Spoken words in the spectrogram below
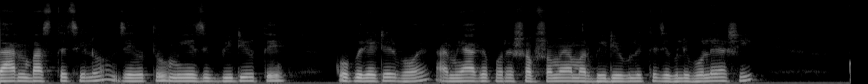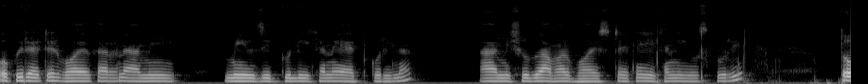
গান বাজতেছিল, যেহেতু মিউজিক ভিডিওতে কপিরাইটের ভয়। আমি আগে পরে সবসময় আমার ভিডিওগুলিতে যেগুলি বলে আসি কপিরাইটের ভয়ের কারণে আমি মিউজিকগুলি এখানে অ্যাড করি না। আমি শুধু আমার ভয়েসটাকে এখানে ইউজ করি। তো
